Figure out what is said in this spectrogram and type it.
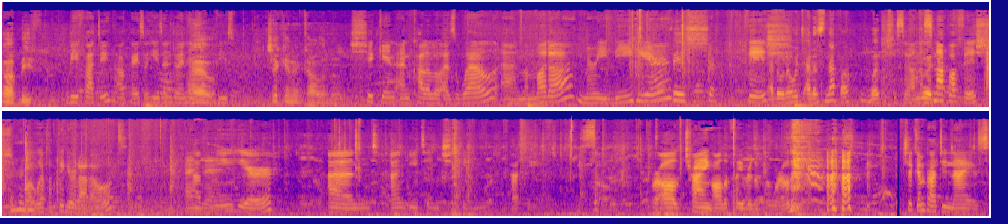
Uh, beef, Beef patty. Okay, so he's enjoying his I have- beef chicken, and callaloo. chicken and callaloo as well. And my mother, Marie D here, Fish. fish. I don't know which other snapper, but She said on a snapper fish, but we have to figure that out. And then me here, and I'm eating chicken patty. So we're all trying all the flavors of the world. chicken patty nice.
